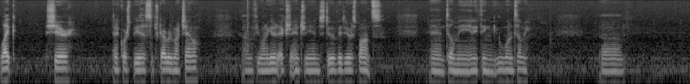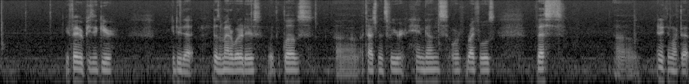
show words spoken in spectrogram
like, share, and of course be a subscriber to my channel. Um, if you want to get an extra entry in, just do a video response and tell me anything you want to tell me. Um, your favorite piece of gear, you can do that. Doesn't matter what it is, with gloves, uh, attachments for your handguns or rifles, vests, um, anything like that.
